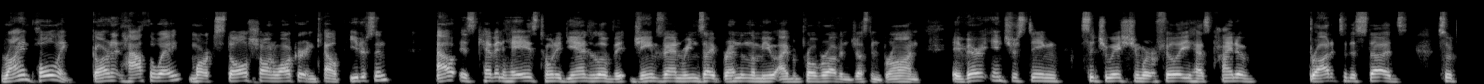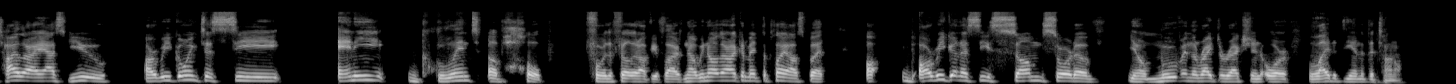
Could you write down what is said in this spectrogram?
Ryan Poehling, Garnet Hathaway, Marc Staal, Sean Walker, and Cal Petersen. Out is Kevin Hayes, Tony DeAngelo, v- James Van Riemsdyk, Brendan Lemieux, Ivan Provorov, and Justin Braun. A very interesting situation where Philly has kind of brought it to the studs. So, Tyler, I ask you, are we going to see any glint of hope for the Philadelphia Flyers? Now, we know they're not going to make the playoffs, but are we going to see some sort of you know move in the right direction or light at the end of the tunnel?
